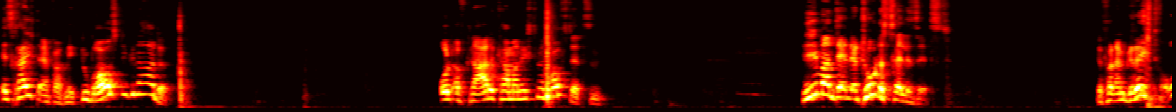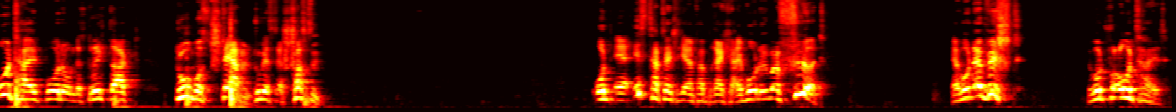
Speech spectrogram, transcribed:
Es reicht einfach nicht. Du brauchst die Gnade. Und auf Gnade kann man nichts mehr draufsetzen. Jemand, der in der Todeszelle sitzt, der von einem Gericht verurteilt wurde und das Gericht sagt, du musst sterben, du wirst erschossen. Und er ist tatsächlich ein Verbrecher, er wurde überführt. Er wurde erwischt. Er wurde verurteilt.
